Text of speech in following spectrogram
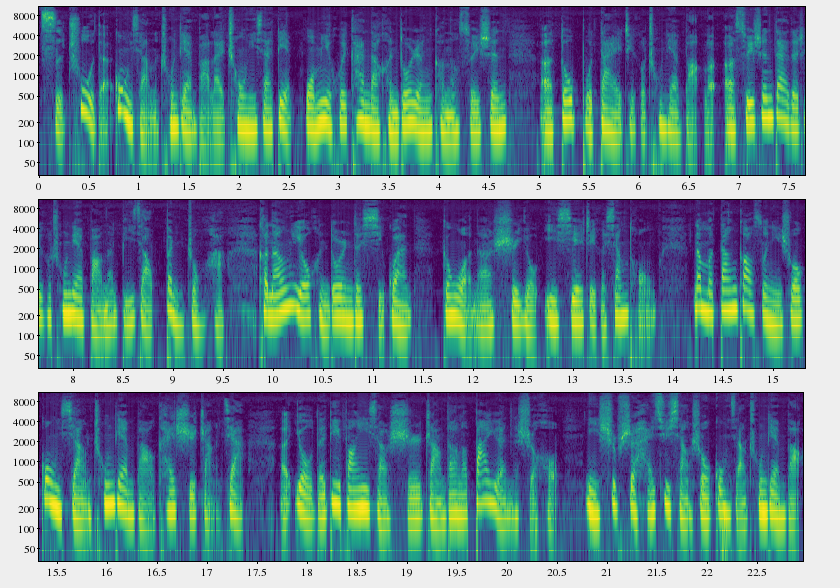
此处的共享的充电宝来充一下电。我们也会看到很多人可能随身呃都不带这个充电宝了，呃随身带的这个充电宝呢比较笨重哈，可能有很多人的习惯。跟我呢是有一些这个相同。那么，当告诉你说共享充电宝开始涨价，呃，有的地方一小时涨到了八元的时候，你是不是还去享受共享充电宝，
